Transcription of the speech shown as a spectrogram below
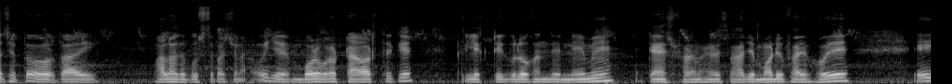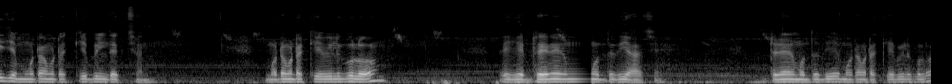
আছে তো, তাই ভালো হয়তো বুঝতে পারছ না। ওই যে বড় বড় টাওয়ার থেকে ইলেকট্রিকগুলো ওখান দিয়ে নেমে ট্রান্সফরমারের সাহায্যে মডিফাই হয়ে এই যে মোটা মোটা কেবিল দেখছেন। মোটা মোটা কেবিলগুলো এই যে ড্রেনের মধ্যে দিয়ে আছে। ড্রেনের মধ্যে দিয়ে মোটা মোটা কেবিলগুলো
